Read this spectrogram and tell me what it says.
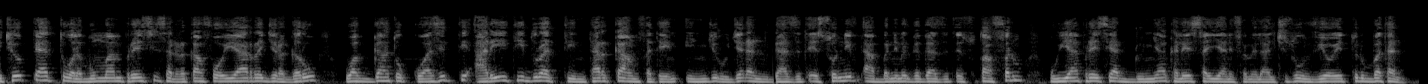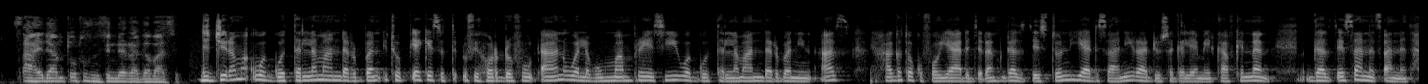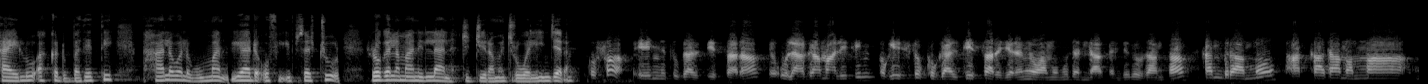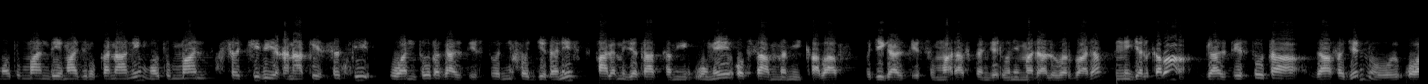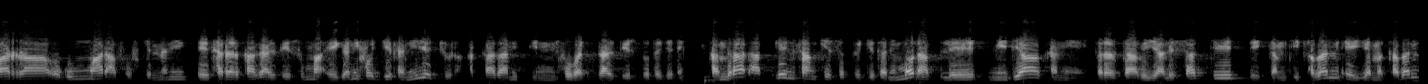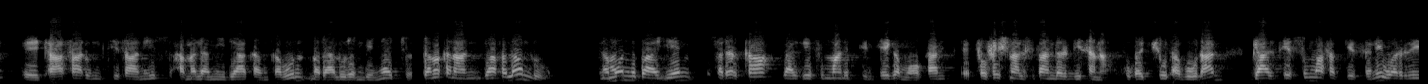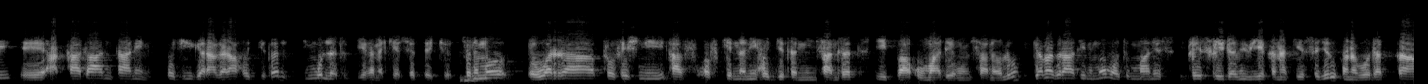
Itoophiyaatti walabummaan pireesii sadarkaa fooyya'aarra jira garuu waggaa tokko asitti ariitii durattiin tarkaanfateen hin jiru jedhan gaazexeessonniif dhaabbanni mirga gaazexeessotaaf falmu guyyaa pireesii addunyaa kaleessa ayyaaneffame ilaalchisuun VOA'tti dubbatan. Tsaayidaamxootu Finfinnee irraa gabaase. Jijjiirama waggoottan lamaan darban Itoophiyaa keessatti dhufe hordofuudhaan walabummaan pireesii waggoottan lamaan darbaniin as haga tokko fooyya'aadha jedhan gaazexeessitoonni yaada isaanii raadiyoo sagalee Ameerikaaf kennan. Gaazexeessaan Natsaannet Haayiluu akka dubbatetti haala walabummaan yaada ofii ibsachuu roga lamaan ilaala jijjiirama jiru waliin jedha. Eenyutu gaazexeessaadha ulaagaa maaliitiin ogeessi tokko gaazexeessaadha jedhamee waamamuu danda'a kan jedhu isaan ta'a kan biraa immoo akkaataa ammaa mootummaan deemaa jiru kanaani mootummaan sochii biyya kanaa keessatti wantoota gaazexeessitoonni hojjetaniif haala mijataa akkamii uumee obsa ammamii qabaaf hojii gaazexeessummaadhaaf kan jedhuun madaaluu barbaada. Inni jalqabaa gaazexeessitoota gaafa jennu warra ogummaadhaaf of kennanii sadarkaa gaazexeessummaa eeganiif hojjetanii jechuudha akkaataan ittiin hubatu gaazexeessitoota jedhe. Kan biraa dhaabbileen isaan keessatti hojjetan immoo dhaabbilee miidiyaa kan sadarkaa biyyaalessaatti beekamtii qaban eeyyama qaban caasaa dhumti isaaniis amala miidiyaa kan qabuun madaaluu dandeenya jechuudha. Gama kanaan gaafa laallu namoonni baay'een sadarkaa gaazexeessummaan ittiin eegamu yookaan professional standardii sana hubachuu dhabuudhaan gaazexeessummaa fakkeessanii warri akkaataa hin taaneen hojii garaagaraa hojjetan hin mul'atu biyya kana keessatti jechuudha. Sun immoo warra profeshiniidhaaf of kennanii hojjetan isaan irratti dhiibbaa uumaa deemuun isaan oolu. Gama biraatiin immoo mootummaanis pirees firiidamii biyya kana keessa jiru kana booda akka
